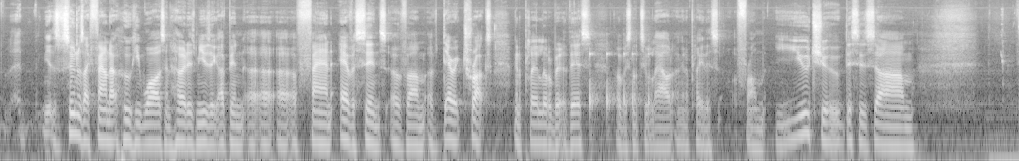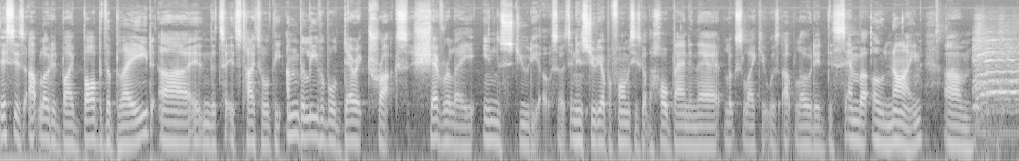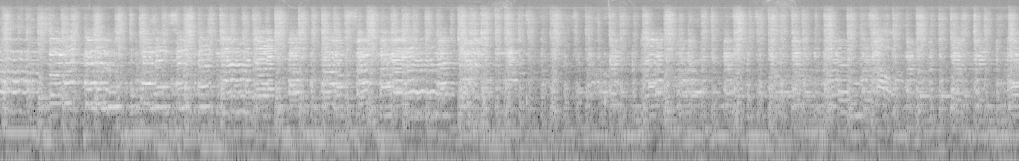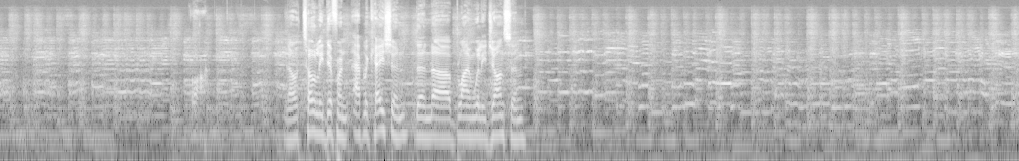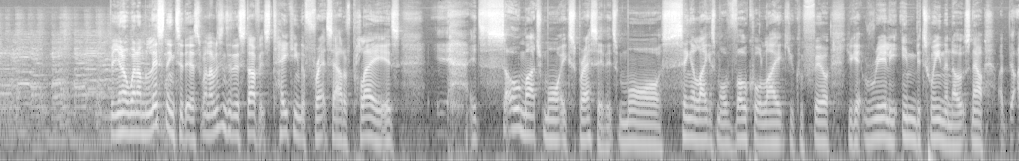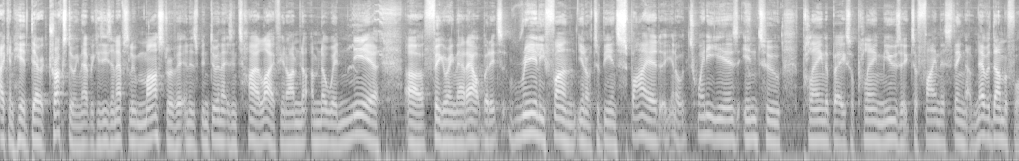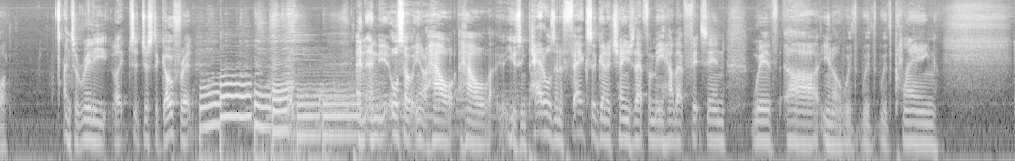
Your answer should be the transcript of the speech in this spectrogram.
as soon as I found out who he was and heard his music, I've been a, a, a fan ever since of um, of Derek Trucks. I'm going to play a little bit of this. Hope it's not too loud. I'm going to play this from YouTube. This is. Um, this is uploaded by Bob the Blade. Uh, the t- it's titled "The Unbelievable Derek Trucks Chevrolet in Studio." So it's an in studio performance. He's got the whole band in there. looks like it was uploaded December 09. Um, You know, totally different application than uh, Blind Willie Johnson. But you know, when I'm listening to this, when I'm listening to this stuff, it's taking the frets out of play. It's it's so much more expressive. It's more singer like, it's more vocal like. You can feel, you get really in between the notes. Now, I, I, can hear Derek Trucks doing that because he's an absolute master of it and has been doing that his entire life. You know, I'm, I'm nowhere near uh, figuring that out, but it's really fun, you know, to be inspired, you know, 20 years into playing the bass or playing music to find this thing that I've never done before and to really like to, just to go for it and and also you know how how using pedals and effects are going to change that for me how that fits in with uh, you know with with with playing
